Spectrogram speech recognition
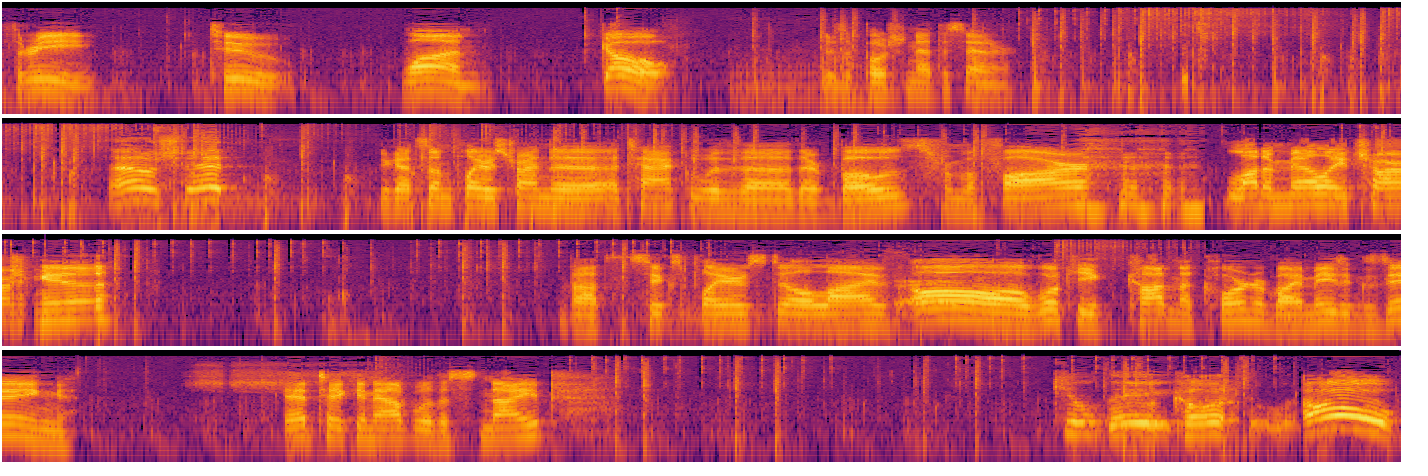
three, two, one, go. There's a potion at the center. Oh shit! We got some players trying to attack with uh, their bows from afar. a lot of melee charging in. About six players still alive. Oh, Wookie caught in a corner by Amazing Zing. Ed taken out with a snipe. Kill Dave. Lakota. Oh!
